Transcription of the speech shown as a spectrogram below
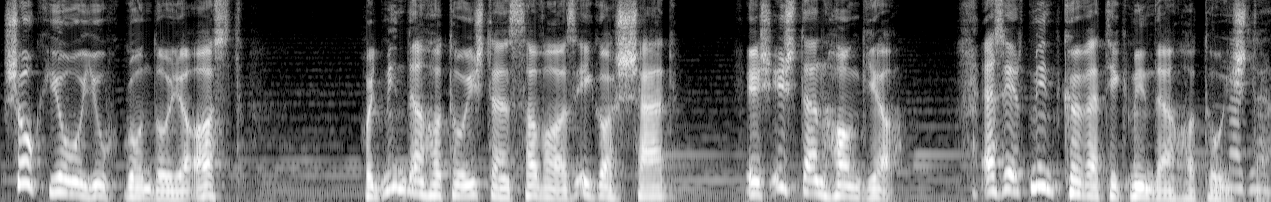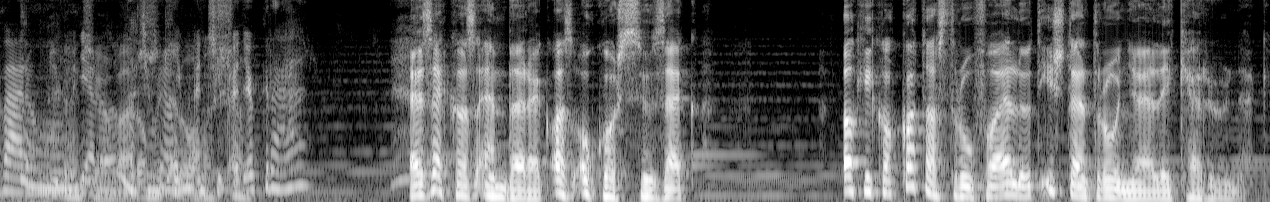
sok jó juh gondolja azt, hogy mindenható Isten szava az igazság, és Isten hangja. Ezért mind követik mindenható Isten. várom, hogy Nagyon kíváncsi vagyok rá. Ezek az emberek az okos szüzek, akik a katasztrófa előtt Isten trónja elé kerülnek.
